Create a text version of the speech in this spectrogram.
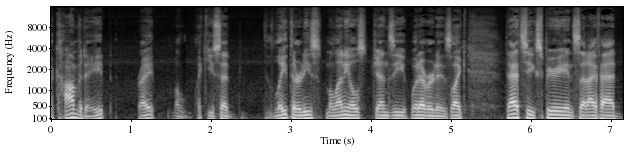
accommodate, right? Like you said, late 30s, millennials, Gen Z, whatever it is. Like that's the experience that I've had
